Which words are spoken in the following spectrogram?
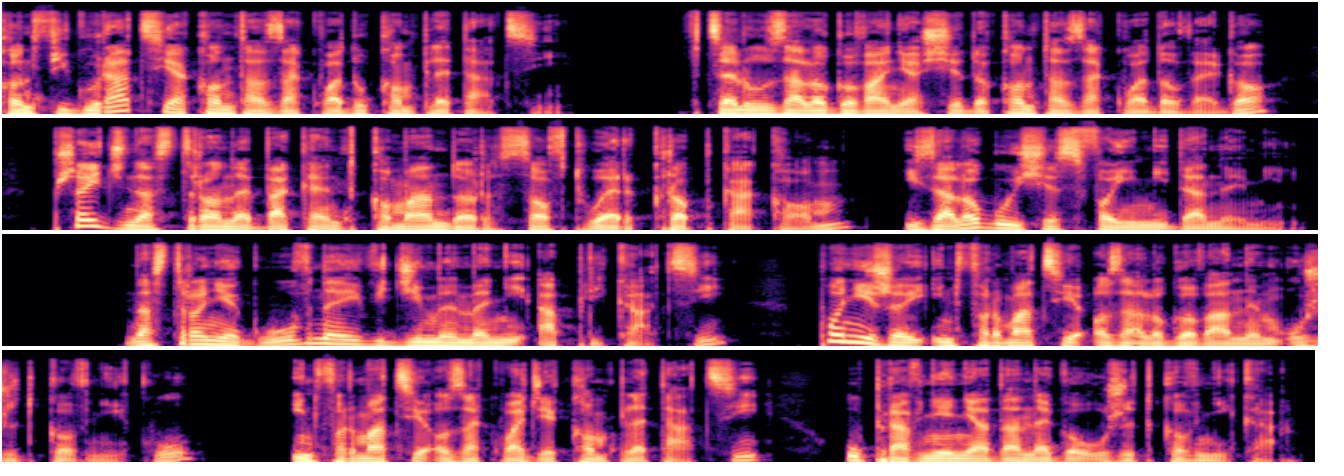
Konfiguracja konta zakładu kompletacji. W celu zalogowania się do konta zakładowego przejdź na stronę backendcommandorsoftware.com i zaloguj się swoimi danymi. Na stronie głównej widzimy menu aplikacji, poniżej informacje o zalogowanym użytkowniku, informacje o zakładzie kompletacji, uprawnienia danego użytkownika.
